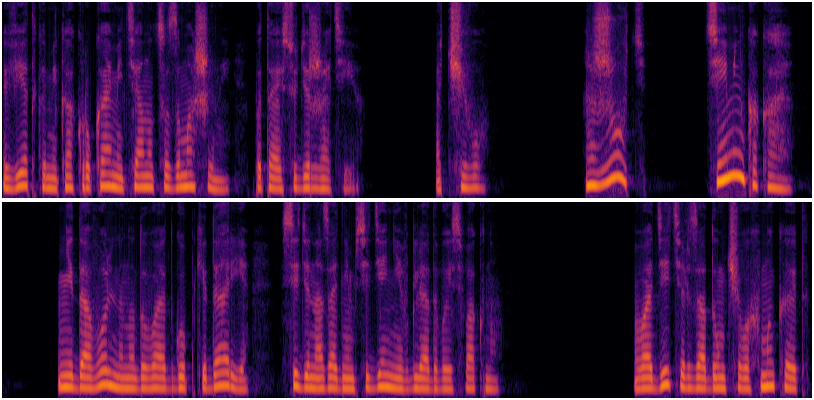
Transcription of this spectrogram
Ветками, как руками, тянутся за машиной, пытаясь удержать ее. От чего? Жуть! Темень какая! Недовольно надувает губки Дарья, сидя на заднем сиденье и вглядываясь в окно. Водитель задумчиво хмыкает,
